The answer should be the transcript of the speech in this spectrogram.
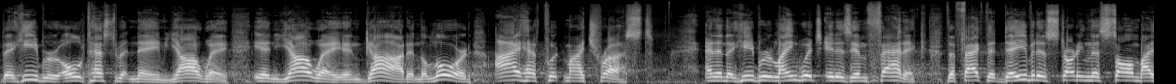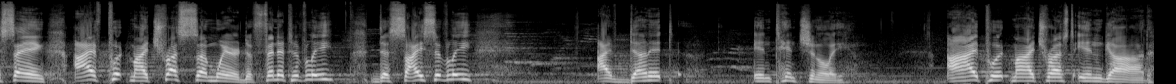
the Hebrew Old Testament name, Yahweh. In Yahweh, in God, in the Lord, I have put my trust. And in the Hebrew language, it is emphatic. The fact that David is starting this psalm by saying, I've put my trust somewhere definitively, decisively. I've done it intentionally. I put my trust in God.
